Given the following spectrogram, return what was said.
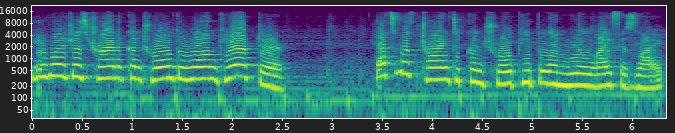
you were just trying to control the wrong character. That's what trying to control people in real life is like.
